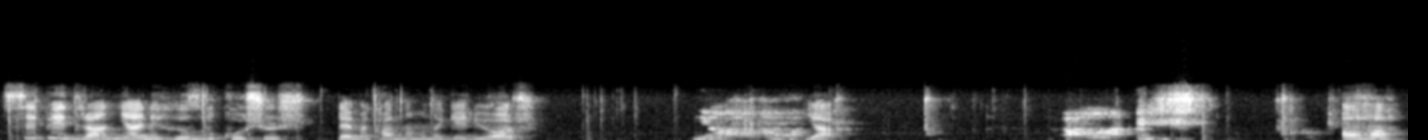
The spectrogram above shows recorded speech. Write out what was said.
Speedrun yani hızlı koşuş demek anlamına geliyor. ya. Ya Aa. aha.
